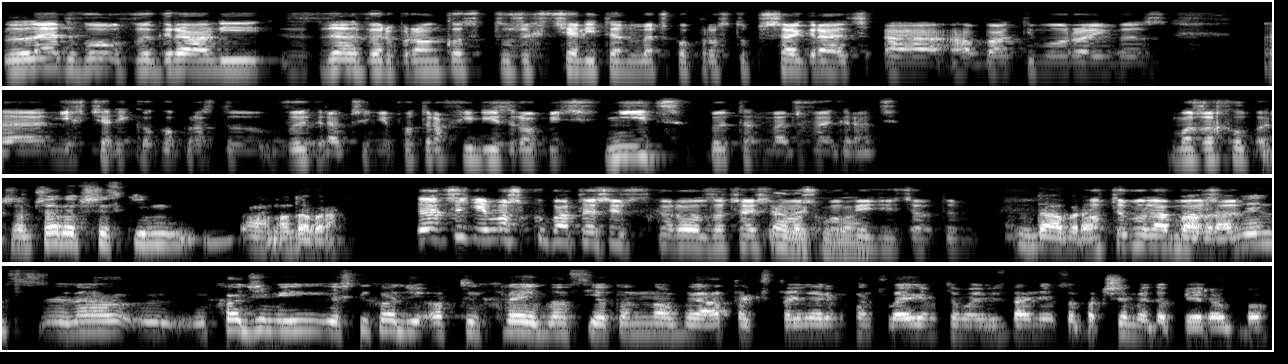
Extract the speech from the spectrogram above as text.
ledwo wygrali z Denver Broncos, którzy chcieli ten mecz po prostu przegrać, a, a Baltimore Ravens nie chcieli go po prostu wygrać, czy nie potrafili zrobić nic, by ten mecz wygrać. Może Hubert. No przede wszystkim, a no dobra, Znaczy nie masz Kuba też już, skoro zacząłeś, możesz Kuba. powiedzieć o tym, dobra. o tym Lamarze. Dobra, więc no, chodzi mi, jeśli chodzi o tych Ravens i o ten nowy atak z Tylerem Huntleyem, to moim zdaniem zobaczymy dopiero, bo,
